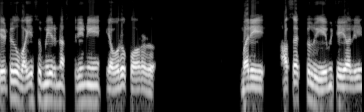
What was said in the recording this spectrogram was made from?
ఎటు వయసు మీరిన స్త్రీని ఎవరూ కోరరు. మరి ఆసక్తులు ఏమి చేయాలి?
